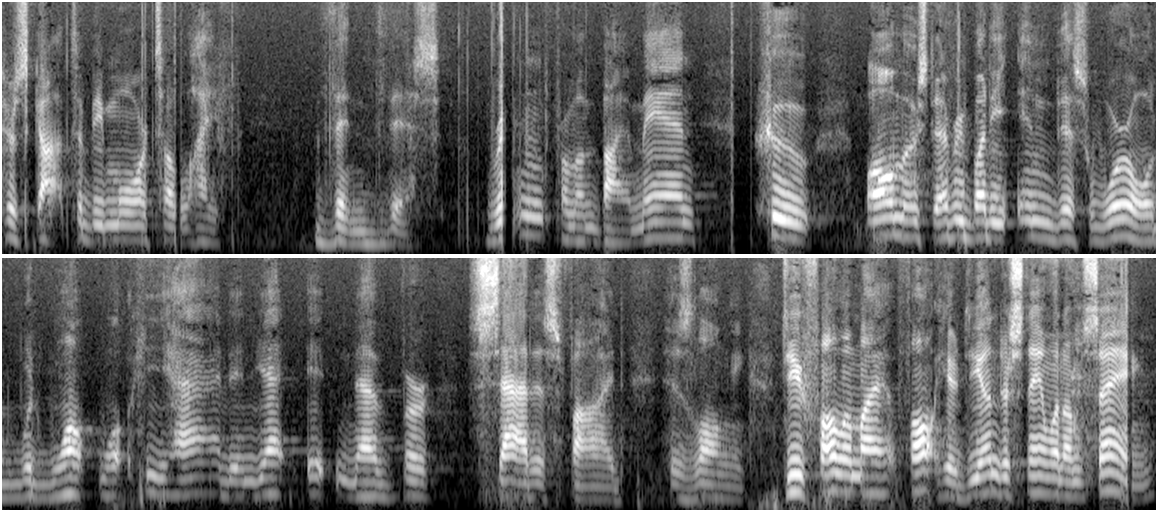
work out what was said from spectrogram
there's got to be more to life than this. Written from a, by a man who almost everybody in this world would want what he had, and yet it never satisfied his longing. Do you follow my thought here? Do you understand what I'm saying?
